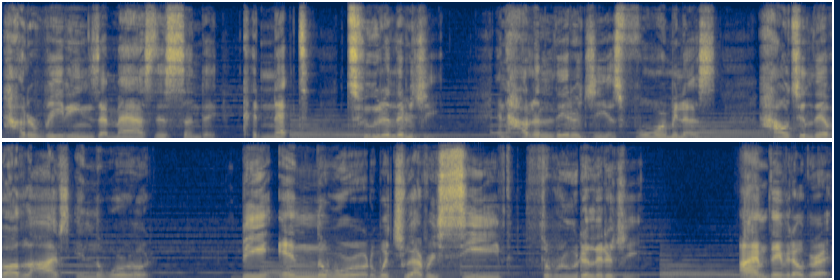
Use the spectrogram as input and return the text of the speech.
how the readings at Mass this Sunday connect to the liturgy and how the liturgy is forming us how to live our lives in the world. Be in the world which you have received through the liturgy. I am David L. Gray.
